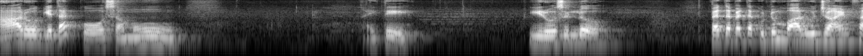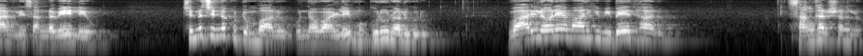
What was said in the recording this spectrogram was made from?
ఆరోగ్యత కోసము. అయితే ఈ రోజుల్లో పెద్ద పెద్ద కుటుంబాలు జాయింట్ ఫ్యామిలీస్ అన్నవే లేవు. చిన్న చిన్న కుటుంబాలు ఉన్నవాళ్ళే ముగ్గురు నలుగురు. వారిలోనే వారికి విభేదాలు సంఘర్షణలు.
